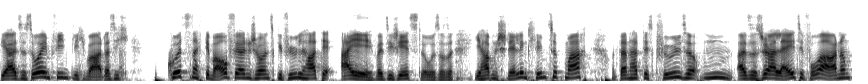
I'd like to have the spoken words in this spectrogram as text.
der also so empfindlich war, dass ich kurz nach dem Aufhören schon das Gefühl hatte, ei, was ist jetzt los? Also ich habe einen schnellen Klimmzug gemacht und dann hatte das Gefühl so, mh, hm, also schon eine leise Vorahnung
